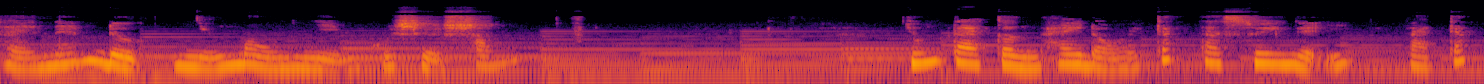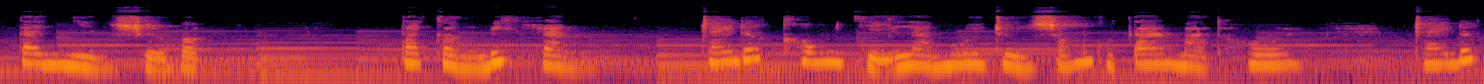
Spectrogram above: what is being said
thể nếm được những màu nhiệm của sự sống. Chúng ta cần thay đổi cách ta suy nghĩ và cách ta nhìn sự vật. Ta cần biết rằng, trái đất không chỉ là môi trường sống của ta mà thôi. Trái đất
